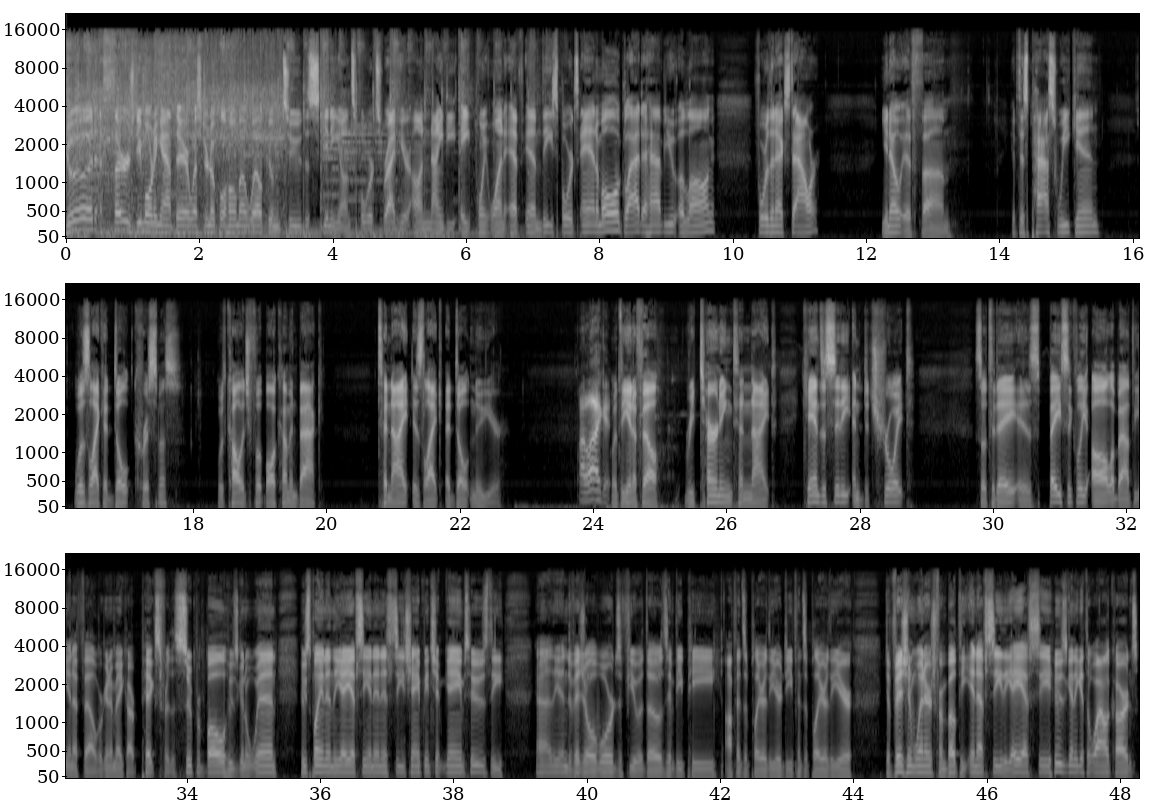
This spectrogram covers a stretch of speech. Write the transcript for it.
Good Thursday morning out there, Western Oklahoma. Welcome to the Skinny on Sports right here on 98.1 FM, the sports animal. Glad to have you along for the next hour. You know, if um, if this past weekend was like adult Christmas with college football coming back, tonight is like adult New Year I like it. with the NFL returning tonight. Kansas City and Detroit. So today is basically all about the NFL. We're going to make our picks for the Super Bowl, who's going to win, who's playing in the AFC and NFC championship games, who's the uh, the individual awards, a few of those MVP, Offensive Player of the Year, Defensive Player of the Year, division winners from both the NFC, the AFC, who's going to get the wild cards.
